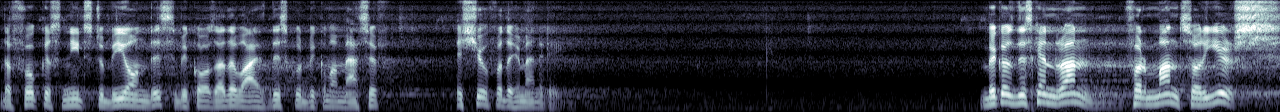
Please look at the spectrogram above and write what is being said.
the focus needs to be on this because otherwise this could become a massive issue for the humanity. Because this can run for months or years.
